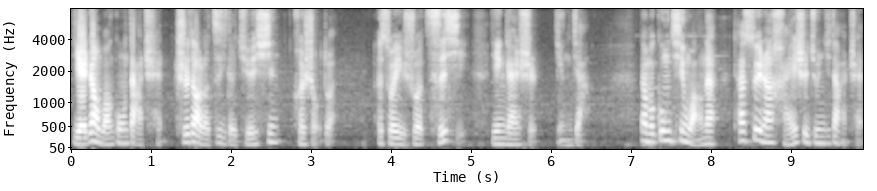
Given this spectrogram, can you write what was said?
也让王公大臣知道了自己的决心和手段。所以说，慈禧应该是赢家。那么，恭亲王呢？他虽然还是军机大臣，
